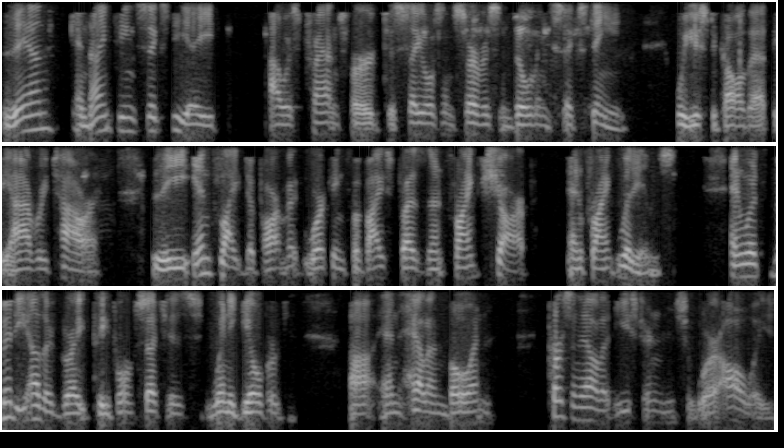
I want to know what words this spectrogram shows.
Then in 1968, I was transferred to sales and service in building 16. We used to call that the Ivory Tower. The in-flight department working for Vice President Frank Sharp and Frank Williams and with many other great people such as Winnie Gilbert uh, and Helen Bowen. Personnel at Eastern were always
